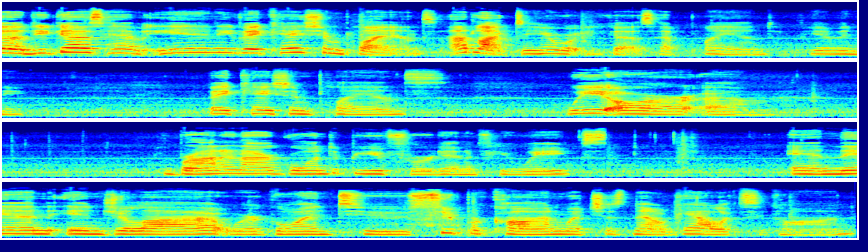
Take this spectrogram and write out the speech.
So, do you guys have any vacation plans? I'd like to hear what you guys have planned. If you have any vacation plans. We are, um, Brian and I are going to Beaufort in a few weeks. And then in July, we're going to SuperCon, which is now GalaxyCon.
